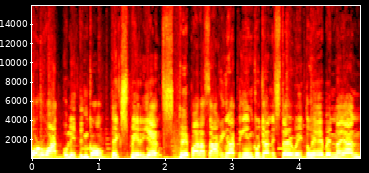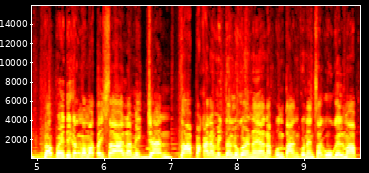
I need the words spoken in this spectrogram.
For what? Ulitin ko. Experience? Eh para sa akin nga, tingin ko dyan, stairway to heaven na yan. Na pwede kang mamatay sa lamig dyan. Napakalamig ng lugar na yan, napuntahan ko na sa Google Map.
